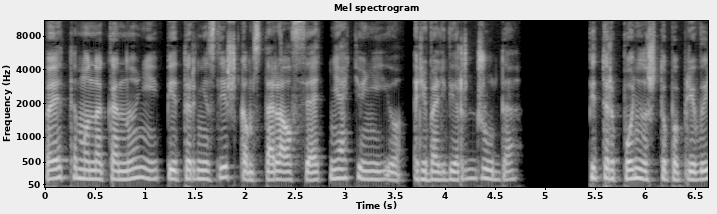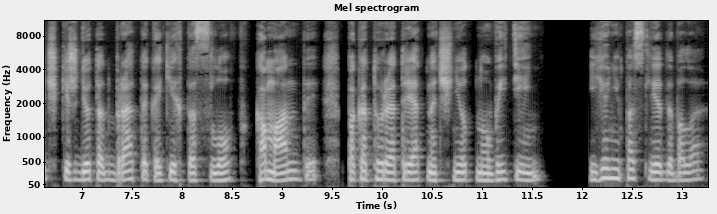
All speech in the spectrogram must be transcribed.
Поэтому накануне Питер не слишком старался отнять у нее револьвер Джуда. Питер понял, что по привычке ждет от брата каких-то слов, команды, по которой отряд начнет новый день. Ее не последовало.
